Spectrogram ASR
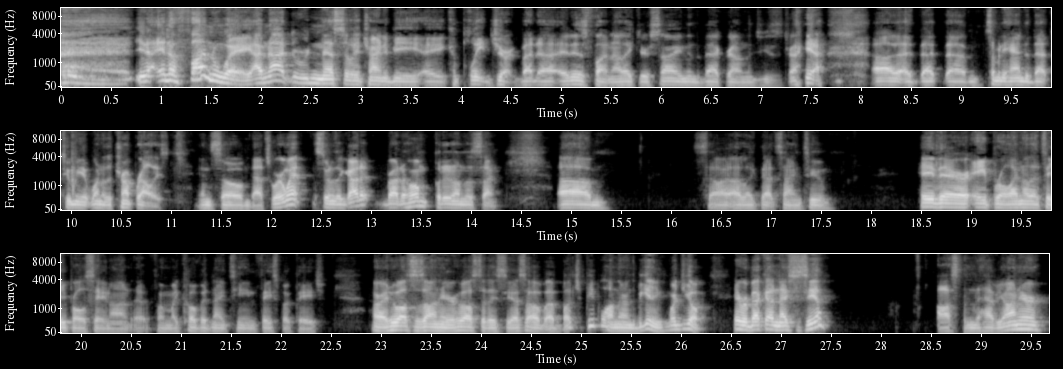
you know, in a fun way. I'm not necessarily trying to be a complete jerk, but uh, it is fun. I like your sign in the background that Jesus. Yeah, uh, that um, somebody handed that to me at one of the Trump rallies, and so that's where it went. As soon as I got it, brought it home, put it on the sign. Um, so I, I, like that sign too. Hey there, April. I know that's April saying on uh, from my COVID nineteen Facebook page. All right, who else is on here? Who else did I see? I saw a bunch of people on there in the beginning. Where'd you go? Hey, Rebecca, nice to see you. Awesome to have you on here.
